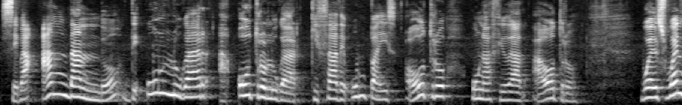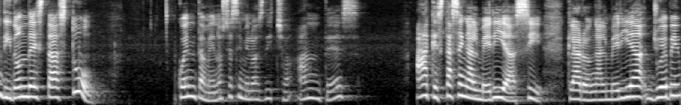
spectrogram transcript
se va andando de un lugar a otro lugar, quizá de un país a otro, una ciudad a otro. Welsh Wendy, ¿dónde estás tú? Cuéntame, no sé si me lo has dicho antes. Ah, que estás en Almería, sí. Claro, en Almería llueve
